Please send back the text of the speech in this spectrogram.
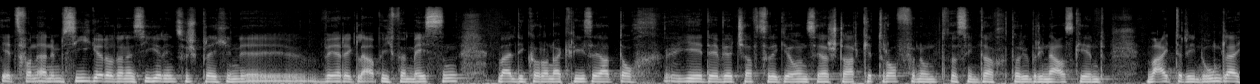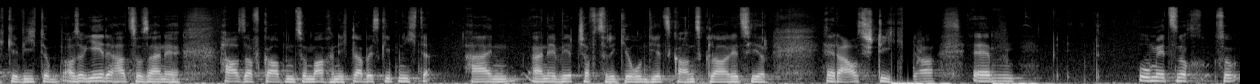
jetzt von einem Sieger oder einer Siegerin zu sprechen, äh, wäre, glaube ich, vermessen, weil die Corona-Krise hat doch jede Wirtschaftsregion sehr stark getroffen und das sind auch darüber hinausgehend weiterhin Ungleichgewichte. Also jeder hat so seine Hausaufgaben zu machen. Ich glaube, es gibt nicht ein, eine Wirtschaftsregion, die jetzt ganz klar jetzt hier heraussticht. Ja. Ähm, um jetzt noch so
